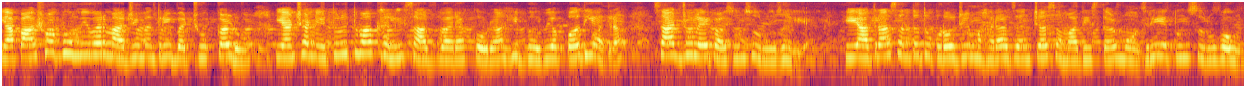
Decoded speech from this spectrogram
या पार्श्वभूमीवर माजी मंत्री बच्चू कडू यांच्या नेतृत्वाखाली सातबारा कोरा ही भव्य पदयात्रा सात जुलैपासून सुरू झाली आहे. ही यात्रा संत तुकडोजी महाराजांच्या समाधीस्थळ मोझरी येथून सुरू होऊन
